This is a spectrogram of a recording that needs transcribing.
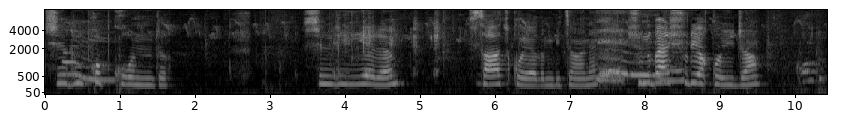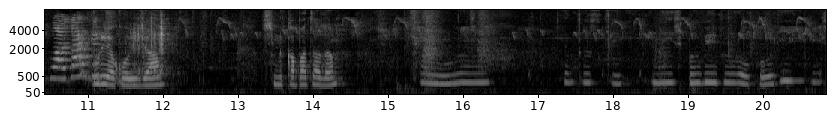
Çılgın popcorndu. Şimdi yiyelim. Saat koyalım bir tane. Şunu ben şuraya koyacağım. Buraya koyacağım. Şimdi kapatalım. Yıldız değilmiş, bu bir brokoliymiş.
